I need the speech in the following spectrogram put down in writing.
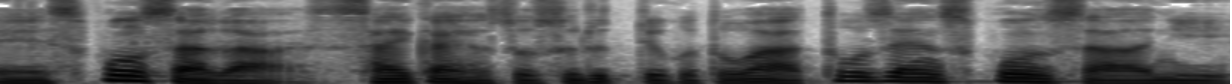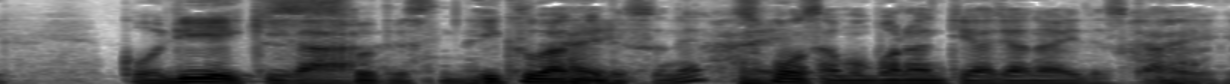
うん、えー、スポンサーが再開発をするっていうことは当然スポンサーにこう利益がいくわけですね、はい、スポンサーもボランティアじゃないですか。ら、はい、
